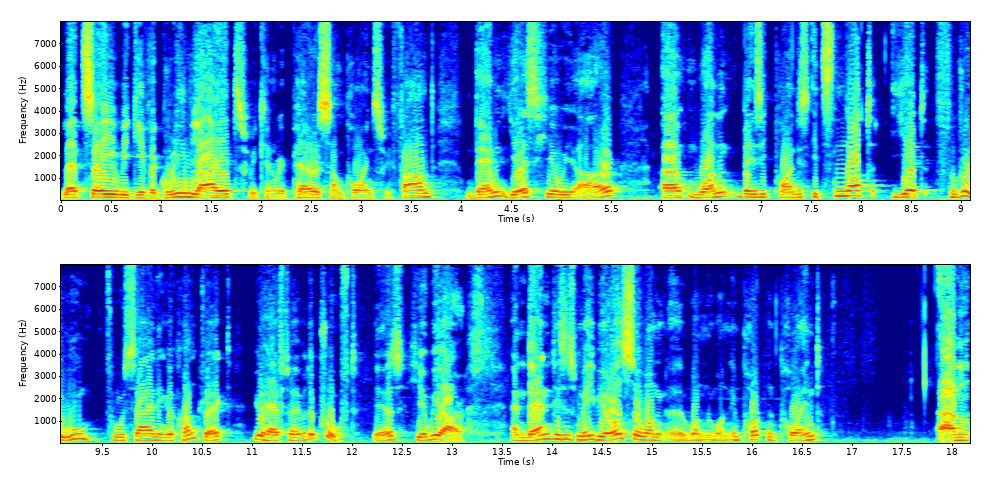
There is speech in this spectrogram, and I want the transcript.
Let's say we give a green light, we can repair some points we found. Then, yes, here we are. Uh, one basic point is it's not yet through, through signing a contract, you have to have it approved. Yes, here we are. And then this is maybe also one, uh, one, one important point. Um,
